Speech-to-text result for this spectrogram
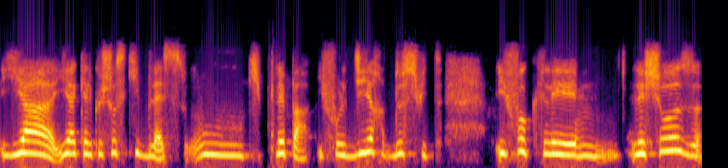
il y, a, quelque chose qui blesse ou qui plaît pas. Il faut le dire de suite. Il faut que les, choses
